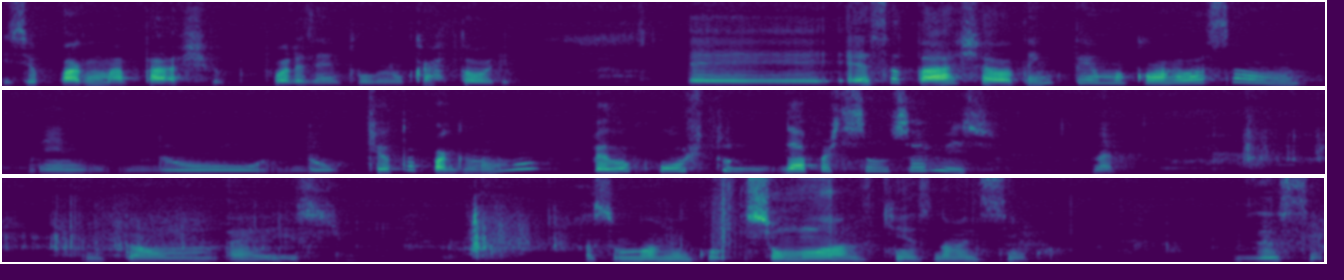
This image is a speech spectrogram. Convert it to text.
e se eu pago uma taxa, por exemplo, no cartório, é, essa taxa ela tem que ter uma correlação do, do que eu estou pagando pelo custo da prestação do serviço, né? Então, é isso. A súmula, súmula 595 diz assim,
